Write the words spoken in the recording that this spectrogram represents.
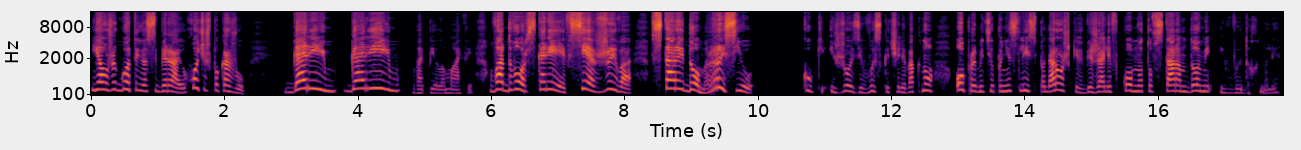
Я уже год ее собираю. Хочешь, покажу?» «Горим! Горим!» — вопила Мафи. «Во двор скорее! Все живо! В старый дом! Рысью!» Куки и Жози выскочили в окно, опрометью понеслись по дорожке, вбежали в комнату в старом доме и выдохнули.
